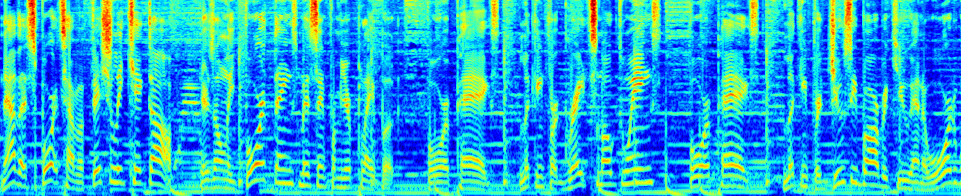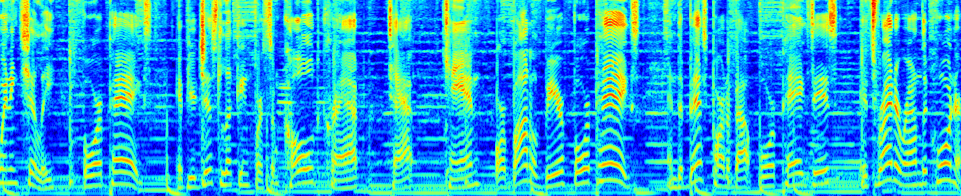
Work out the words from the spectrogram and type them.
Now that sports have officially kicked off, there's only four things missing from your playbook. Four pegs. Looking for great smoked wings? Four pegs. Looking for juicy barbecue and award winning chili? Four pegs. If you're just looking for some cold crab, tap, can or bottled beer Four Pegs. And the best part about Four Pegs is it's right around the corner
